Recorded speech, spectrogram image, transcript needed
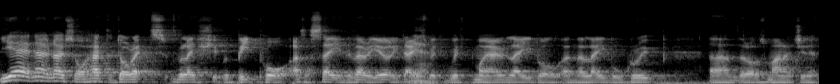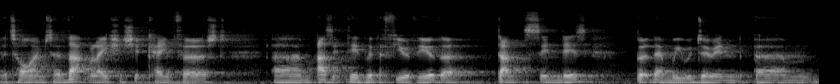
Yeah, no, no. So I had the direct relationship with Beatport, as I say, in the very early days Yeah. with, with my own label and the label group um, that I was managing at the time. So that relationship came first, um, as it did with a few of the other dance indies. But then we were doing um,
